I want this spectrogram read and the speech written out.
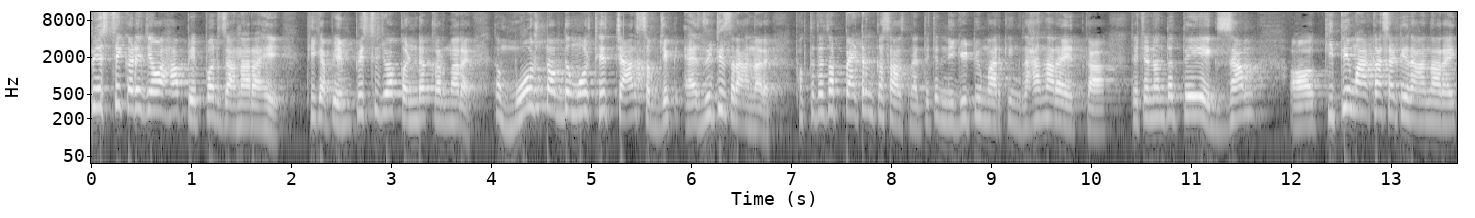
पी एस सीकडे जेव्हा हा पेपर जाणार आहे ठीक आहे एम पी एस सी जेव्हा कंडक्ट करणार आहे तर मोस्ट ऑफ द मोस्ट हे चार सब्जेक्ट ॲज इट इज राहणार आहे. फक्त त्याचा पॅटर्न कसा असणार? त्याचे निगेटिव्ह मार्किंग राहणार आहेत का? त्याच्यानंतर ते एक्झाम किती मार्कासाठी राहणार आहेत?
